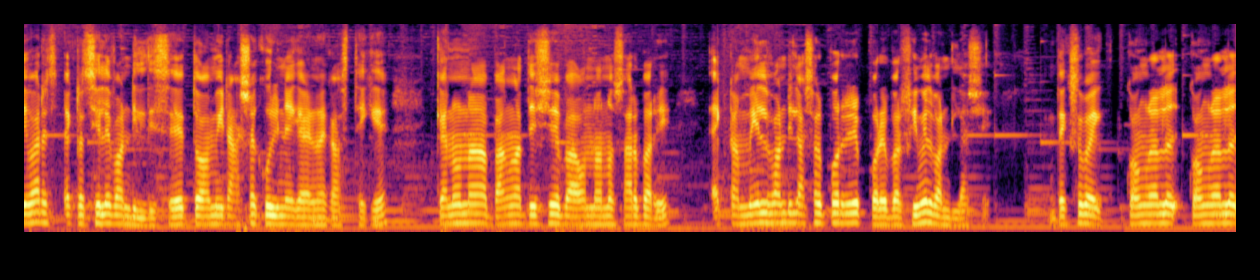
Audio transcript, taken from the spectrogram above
এবার একটা ছেলে বান্ডিল দিছে। তো আমি এটা আশা করি না গ্যারেনের কাছ থেকে। কেননা বাংলাদেশে বা অন্যান্য সার্ভারে একটা মেল বান্ডিল আসার পরে পরের বার ফিমেল বান্ডিল আসে। দেখছ ভাই, কংগ্রালে কংগ্রালে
